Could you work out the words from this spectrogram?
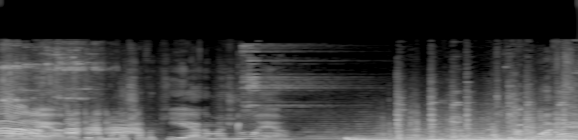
Não era. Todo mundo achava que era, mas não é. Agora é.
